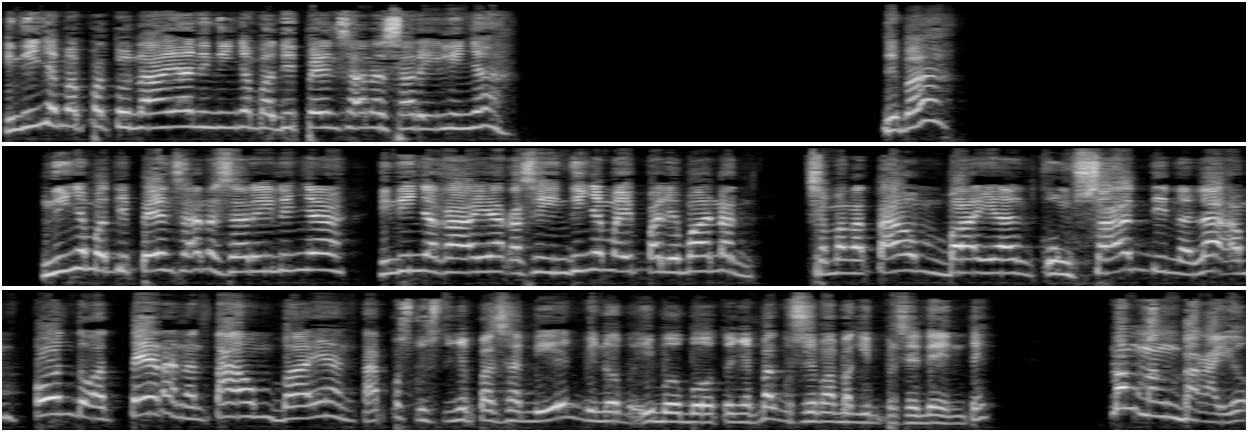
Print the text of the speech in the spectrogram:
Hindi niya mapatunayan, hindi niya madepensa ng sarili niya. Di ba? Hindi niya madepensa ng sarili niya. Hindi niya kaya kasi hindi niya maipaliwanag sa mga taong bayan kung saan dinala ang pondo at pera ng taong bayan. Tapos gusto niyo pa sabihin, bino- iboboto niya pa, gusto niya pa maging presidente? Mangmang ba kayo?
